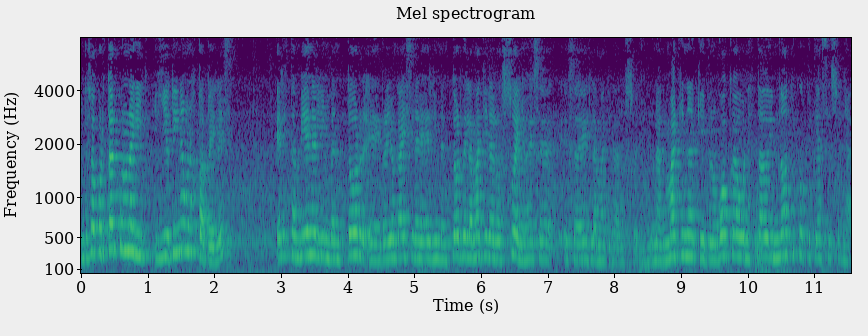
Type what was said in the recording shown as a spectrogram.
empezó a cortar con una guillotina unos papeles él es también el inventor, eh, Brian Geising es el inventor de la máquina de los sueños, esa, es la máquina de los sueños, una máquina que provoca un estado hipnótico que te hace soñar.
